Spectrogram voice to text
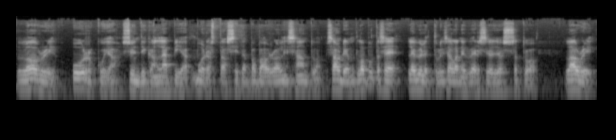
Lowry-urkuja syntikan läpi ja muodostaa siitä Baba O'Reillyn soundia, mutta lopulta se levylle tuli sellainen versio, jossa tuo Lowry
